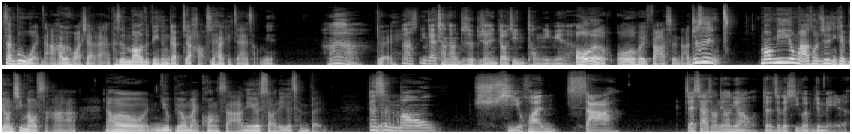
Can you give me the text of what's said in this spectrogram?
站不稳啊，它会滑下来啊。可是猫的平衡感比较好，所以它可以站在上面。啊，对，那应该常常就是不小心掉进桶里面啊。偶尔偶尔会发生啊，就是猫咪用马桶，就是你可以不用清猫砂、啊，然后你又不用买矿砂，你又少了一个成本。但是猫喜欢沙，在沙上尿尿的这个习惯不就没了？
